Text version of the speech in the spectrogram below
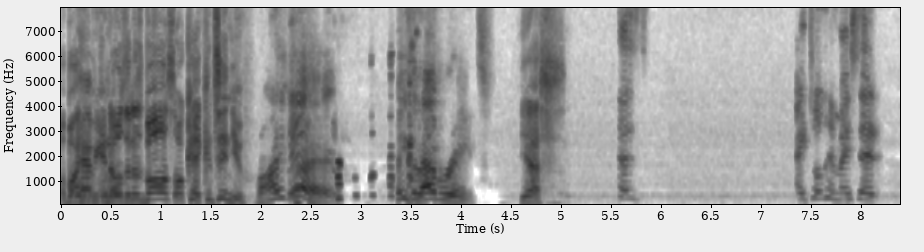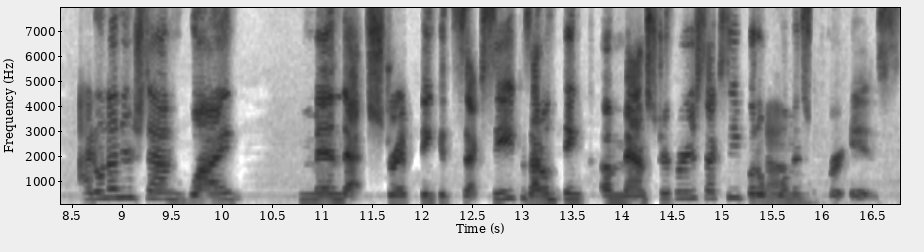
About having your nose in his balls? Okay, continue. Right? Yeah. Please elaborate. Yes. Because I told him, I said, I don't understand why men that strip think it's sexy. Because I don't think a man stripper is sexy, but a Um, woman stripper is.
